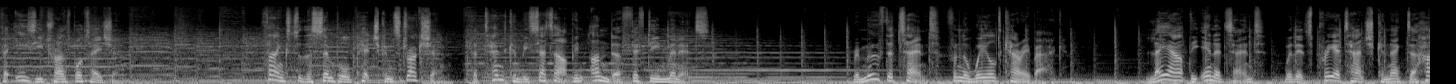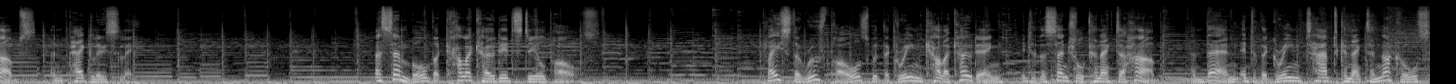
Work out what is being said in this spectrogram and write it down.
for easy transportation. Thanks to the simple pitch construction, the tent can be set up in under 15 minutes. Remove the tent from the wheeled carry bag. Lay out the inner tent with its pre-attached connector hubs and peg loosely. Assemble the color-coded steel poles. Place the roof poles with the green color coding into the central connector hub and then into the green tabbed connector knuckles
